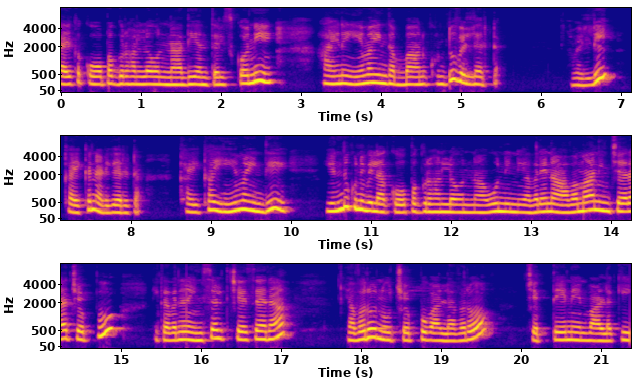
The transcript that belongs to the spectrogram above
కైక కోపగృహంలో ఉన్నది అని తెలుసుకొని ఆయన ఏమైందబ్బా అనుకుంటూ వెళ్ళారట. వెళ్ళి కైకని అడిగారట. కైక ఏమైంది? ఎందుకు నువ్వు ఇలా కోపగృహంలో ఉన్నావు? నిన్ను ఎవరైనా అవమానించారా? చెప్పు. నీకు ఎవరైనా ఇన్సల్ట్ చేశారా? ఎవరో నువ్వు చెప్పు. వాళ్ళెవరో చెప్తే నేను వాళ్ళకి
